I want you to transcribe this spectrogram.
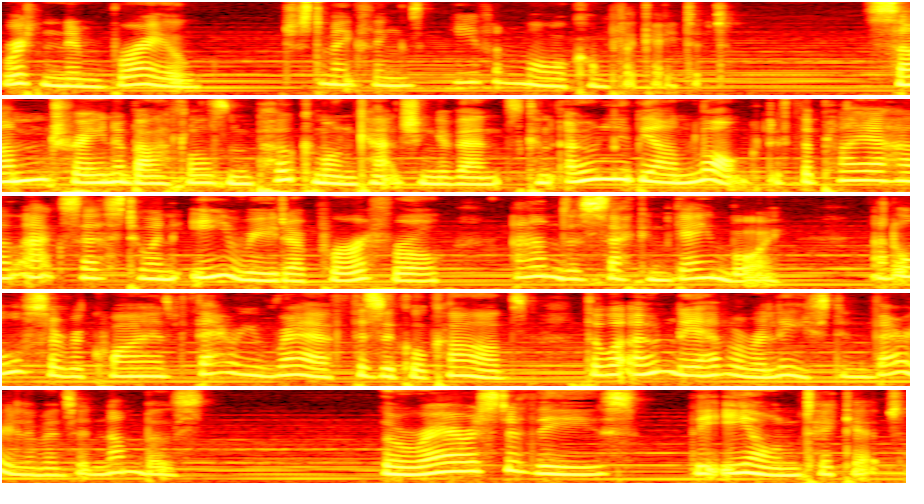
written in Braille, just to make things even more complicated. Some trainer battles and Pokemon catching events can only be unlocked if the player has access to an e-reader peripheral and a second Game Boy, and also requires very rare physical cards that were only ever released in very limited numbers. The rarest of these, the Eon ticket,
